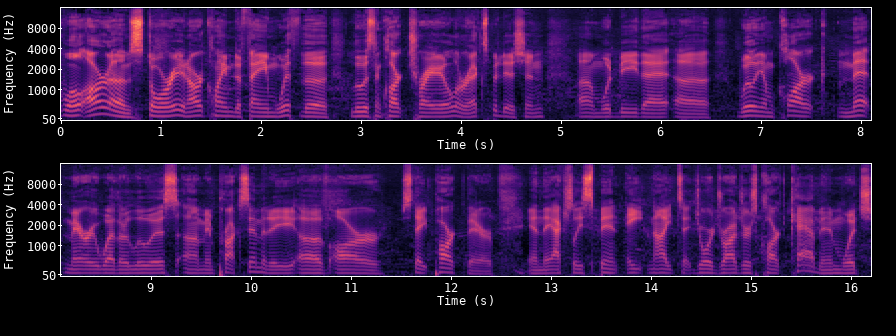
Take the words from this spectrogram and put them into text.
Well, our um, story and our claim to fame with the Lewis and Clark Trail or expedition um, would be that uh, William Clark met Meriwether Lewis um, in proximity of our state park there, and they actually spent eight nights at George Rogers Clark Cabin, which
